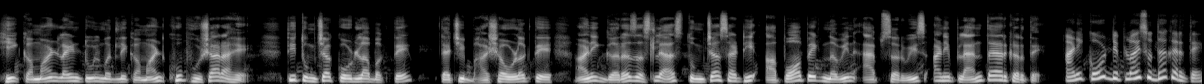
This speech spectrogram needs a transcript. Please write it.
ही कमांड लाईन टूलमधली कमांड खूप हुशार आहे. ती तुमच्या कोडला बघते त्याची भाषा ओळखते आणि गरज असल्यास तुमच्यासाठी आपोआप एक नवीन ॲप सर्व्हिस आणि प्लॅन तयार करते. आणि कोड डिप्लॉय सुद्धा करते.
